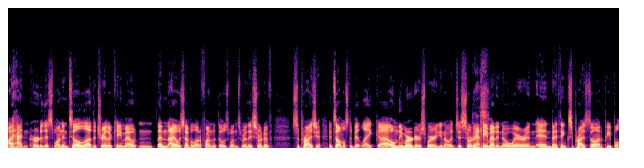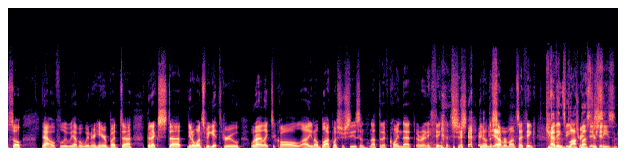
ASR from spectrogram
I hadn't heard of this one until uh, the trailer came out, and and I always have a lot of fun with those ones where they sort of surprise you. It's almost a bit like uh, Only Murders, where you know it just sort of yes. came out of nowhere, and and I think surprised a lot of people. So yeah, hopefully we have a winner here. But uh, the next, uh, you know, once we get through what I like to call, uh, you know, blockbuster season. Not that I've coined that or anything. It's just you know the yeah. summer months. I think Kevin's I think blockbuster season.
